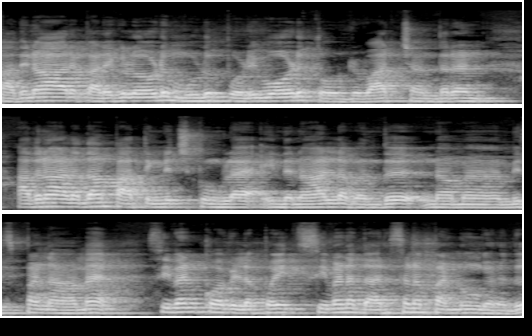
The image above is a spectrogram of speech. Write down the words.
பதினாறு கலைகளோடு முழு பொழிவோடு தோன்றுவார் சந்திரன். அதனால தான் பார்த்தீங்கன்னு வச்சுக்கோங்களேன் இந்த நாளில் வந்து நம்ம மிஸ் பண்ணாமல் சிவன் கோவிலில் போய் சிவனை தரிசனம் பண்ணுங்கிறது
